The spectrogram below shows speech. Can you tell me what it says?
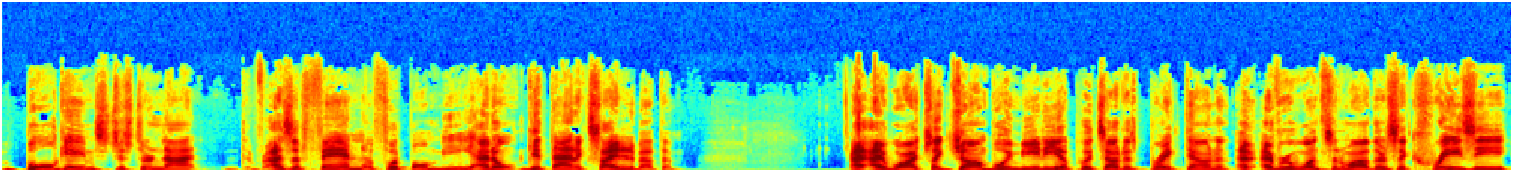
bowl games just are not. As a fan of football, me, I don't get that excited about them. I, I watch like John Boy Media puts out his breakdown, and every once in a while there's a crazy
